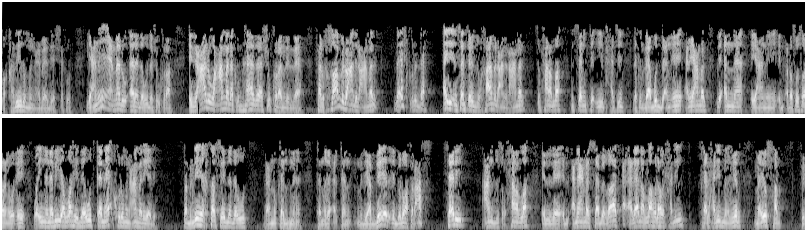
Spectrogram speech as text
وقليل من عبادي الشكور. يعني إيه اعملوا آل داود شكرا؟ اجعلوا عملكم هذا شكرا لله. فالخامل عن العمل لا يشكر الله. أي إنسان تجده خامل عن العمل سبحان الله إنسان كئيب حزين لكن لابد أن إيه؟ أن يعمل لأن يعني الرسول صلى الله عليه وسلم يقول إيه؟ وإن نبي الله داود كان يأكل من عمل يده. طب ليه اختار سيدنا داود؟ لأنه كان كان كان ملياردير بلغة العصر ثري عنده سبحان الله نعم السابغات الان الله له الحديد. تخيل الحديد من غير ما يصهر في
